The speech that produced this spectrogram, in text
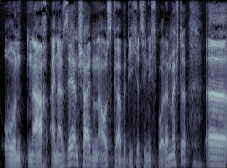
Und nach einer sehr entscheidenden Ausgabe, die ich jetzt hier nicht spoilern möchte, äh,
